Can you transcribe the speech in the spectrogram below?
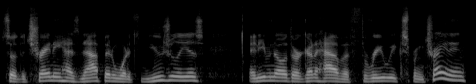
So the training has not been what it usually is. And even though they're going to have a three week spring training,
